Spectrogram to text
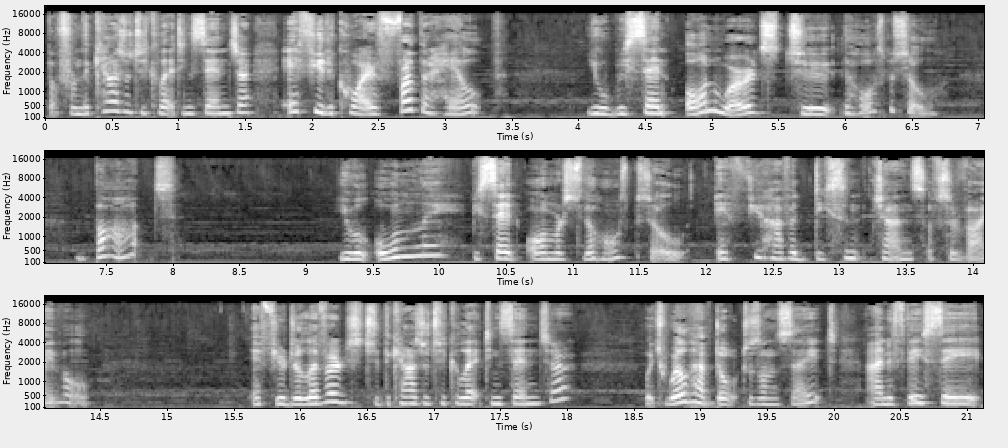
But from the casualty collecting centre, if you require further help, you will be sent onwards to the hospital. But you will only be sent onwards to the hospital if you have a decent chance of survival. If you're delivered to the casualty collecting centre, which will have doctors on site, and if they say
